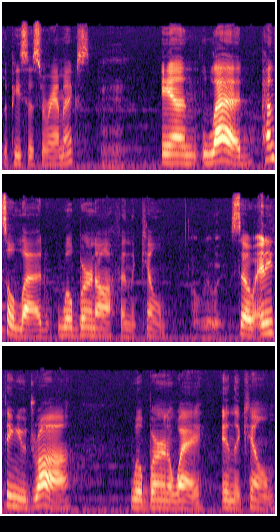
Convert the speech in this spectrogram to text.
the piece of ceramics. Mm-hmm. And lead, pencil lead, will burn off in the kiln. Oh, really? So anything you draw will burn away in the kiln.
